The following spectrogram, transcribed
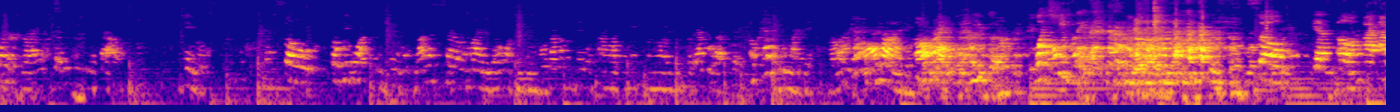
words, right? So we use this out. Jingles. So, so we want some jingles, not necessarily money, but we want some jingles. I know the jingles sound like make some noise, but that's what I say. Okay, we my jingles. Okay. All right. All right. You good? What she said. so, yes, um, I, I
